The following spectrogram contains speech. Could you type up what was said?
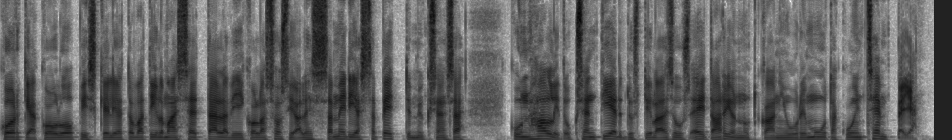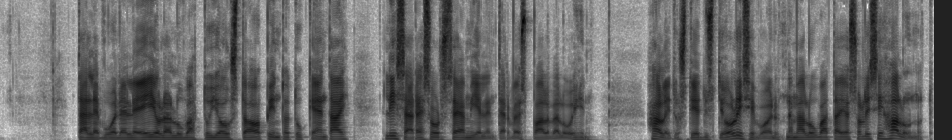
Korkeakouluopiskelijat ovat ilmaisseet tällä viikolla sosiaalisessa mediassa pettymyksensä, kun hallituksen tiedotustilaisuus ei tarjonnutkaan juuri muuta kuin tsemppejä. Tälle vuodelle ei ole luvattu joustoa opintotukeen tai lisäresursseja mielenterveyspalveluihin. Hallitus tietysti olisi voinut nämä luvata, jos olisi halunnut.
